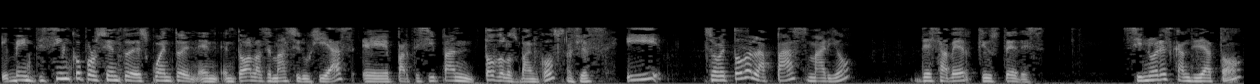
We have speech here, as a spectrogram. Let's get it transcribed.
y 25% de descuento en, en- en todas las demás cirugías. Eh, participan todos los bancos. Así es. Y sobre todo la paz, Mario, de saber que ustedes, si no eres candidato,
